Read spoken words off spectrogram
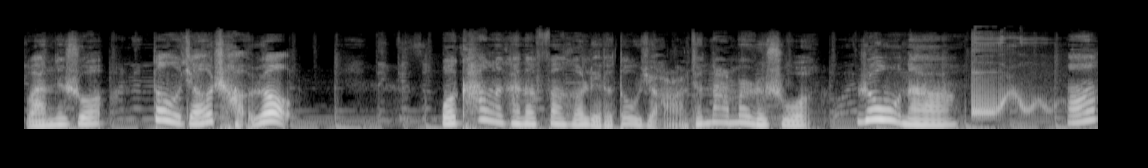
丸子说：“豆角炒肉。”我看了看他饭盒里的豆角，就纳闷的说：“肉呢？啊，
